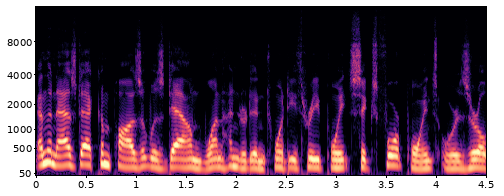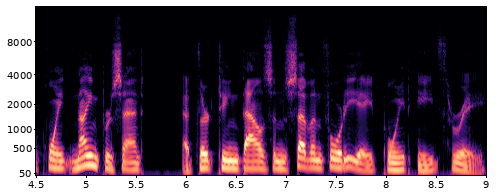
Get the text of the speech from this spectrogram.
and the Nasdaq Composite was down 123.64 points or 0.9% at 13,748.83.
